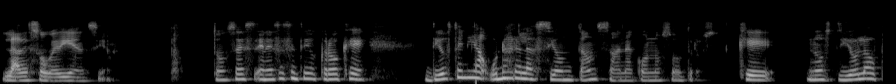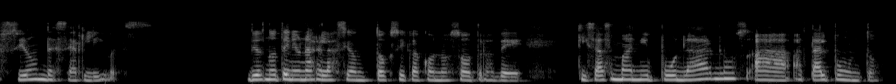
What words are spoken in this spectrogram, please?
la desobediencia? Entonces, en ese sentido, creo que Dios tenía una relación tan sana con nosotros que nos dio la opción de ser libres. Dios no tenía una relación tóxica con nosotros de quizás manipularnos a, tal punto,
